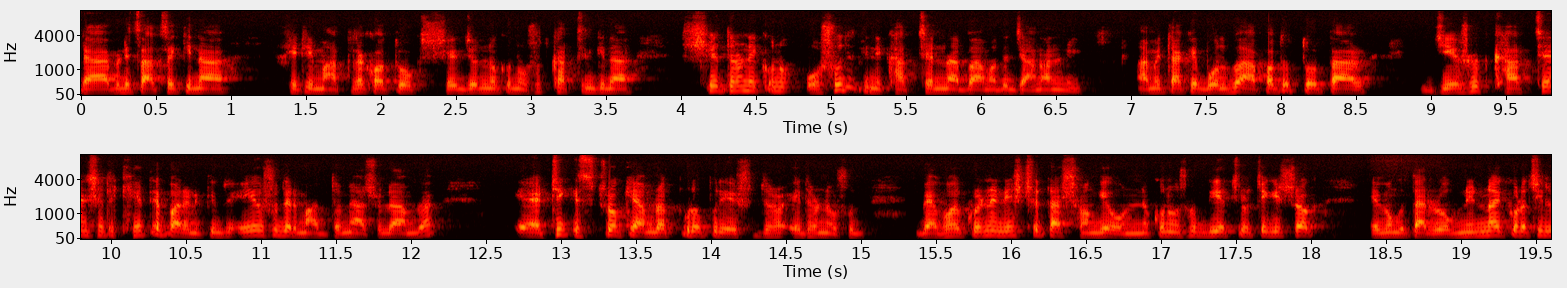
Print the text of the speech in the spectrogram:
ডায়াবেটিস আছে কিনা সেটি মাত্রা কত সেজন্য কোনো ওষুধ খাচ্ছেন কিনা, সে ধরনের কোনো ওষুধ তিনি খাচ্ছেন না বা আমাদের জানাননি। আমি তাকে বলব আপাতত তার যে ওষুধ খাচ্ছেন সেটা খেতে পারেন, কিন্তু এই ওষুধের মাধ্যমে আসলে আমরা ঠিক স্ট্রোকে আমরা পুরোপুরি এই ধরনের ওষুধ ব্যবহার করি না নিশ্চয়ই তার সঙ্গে অন্য কোনো ওষুধ দিয়েছিল চিকিৎসক এবং তার রোগ নির্ণয় করেছিল।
